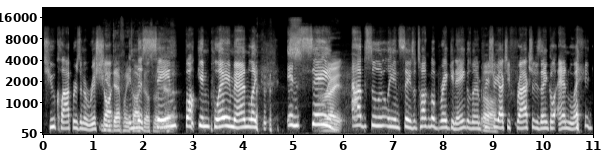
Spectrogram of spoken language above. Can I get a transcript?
two clappers and a wrist You shot definitely in the to us about same fucking play, man. Like insane, Right. absolutely insane. So talk about breaking ankles, man. I'm pretty Oh. sure he actually fractured his ankle and leg.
